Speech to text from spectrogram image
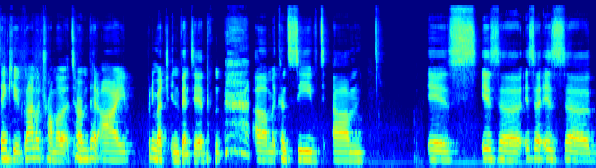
thank you. Gynotrauma, a term that I pretty much invented, um, conceived, um, is is a is a is a,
